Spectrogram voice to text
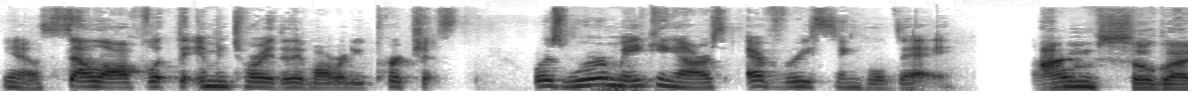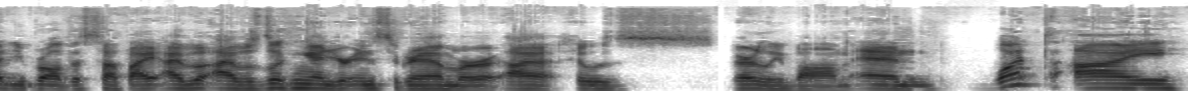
you know, sell off what the inventory that they've already purchased. Whereas we're making ours every single day. I'm so glad you brought this up. I, I, I was looking at your Instagram, or uh, it was Barely Bomb, and what I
